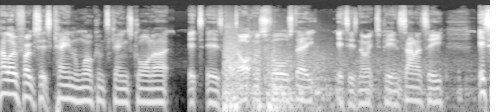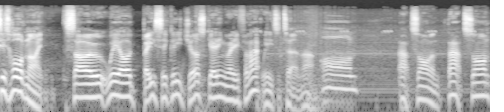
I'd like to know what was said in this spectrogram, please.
Hello, folks, it's Khaine, and welcome to Khaine's Korner. It is Darkness Falls Day. It is No XP Insanity. It is Horde Night. So, we are basically just getting ready for that. We need to turn that on. That's on and that's on.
